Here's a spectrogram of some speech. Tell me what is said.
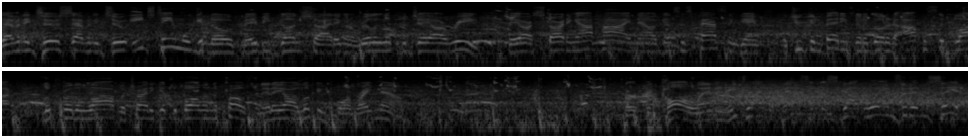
Seventy-two, seventy-two. Each team will get knows maybe gun shy. They're going to really look for J.R. Reid. J.R. starting out high now against his passing game, but you can bet he's going to go to the opposite block, look for the lob, or try to get the ball in the post. And there they are looking for him right now. Perfect call, Landon. He tried to pass it to Scott Williams who didn't see it.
